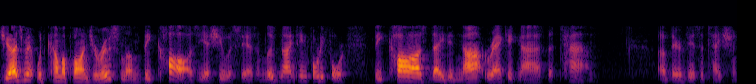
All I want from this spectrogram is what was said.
Judgment would come upon Jerusalem because, Yeshua says in Luke 19:44, because they did not recognize the time of their visitation.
